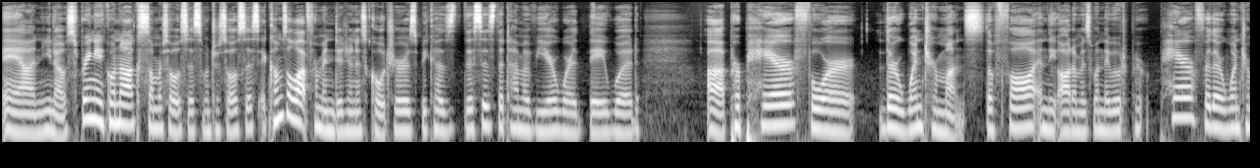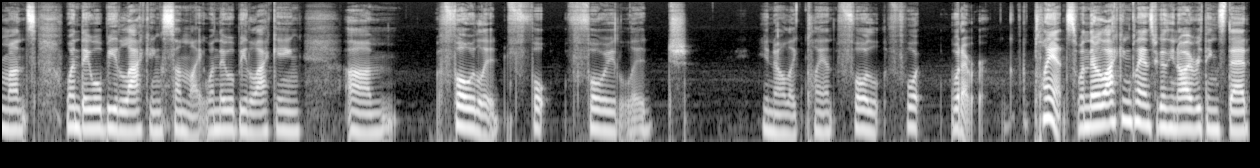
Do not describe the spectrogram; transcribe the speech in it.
and you know spring equinox, summer solstice, winter solstice. It comes a lot from indigenous cultures because this is the time of year where they would uh, prepare for their winter months. The fall and the autumn is when they would prepare for their winter months when they will be lacking sunlight, when they will be lacking um, foliage, fo- foliage, you know, like plant, fo- fo- whatever, plants when they're lacking plants because you know everything's dead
